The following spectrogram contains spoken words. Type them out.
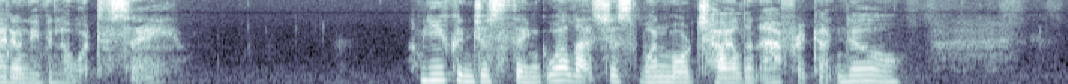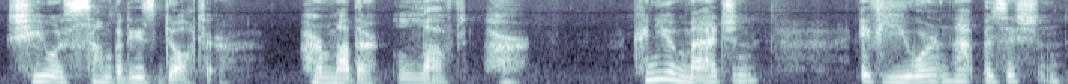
I don't even know what to say. I mean, you can just think, well, that's just one more child in Africa. No, she was somebody's daughter. Her mother loved her. Can you imagine if you were in that position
